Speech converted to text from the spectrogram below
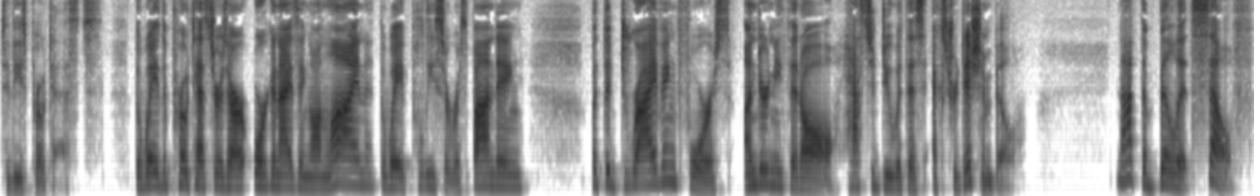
to these protests the way the protesters are organizing online the way police are responding but the driving force underneath it all has to do with this extradition bill not the bill itself,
